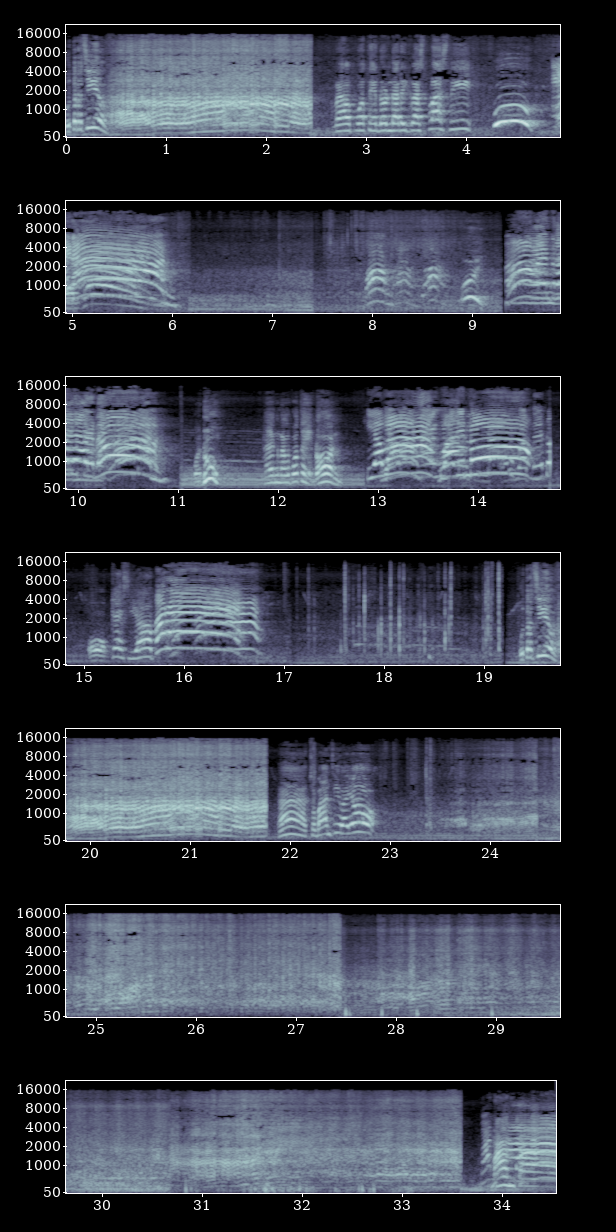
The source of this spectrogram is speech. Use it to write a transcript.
Putar Cil. Rel potedon dari gelas plastik. Wuh. Edan! Bang, bang. Woi. Bang, Edan! Waduh, kayak rel potedon. Iya bang, buatin dong! Oke, siap. Mari! Putar Cil. Nah, cobaan Cil, ayo. あ吧。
